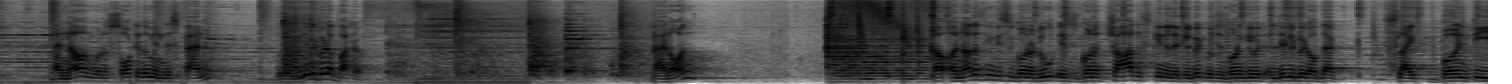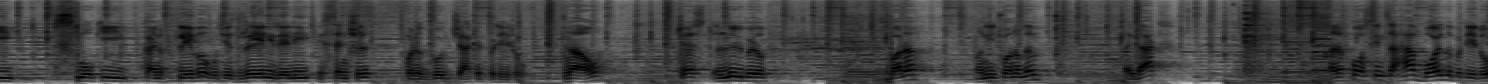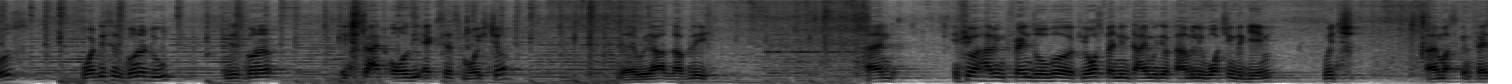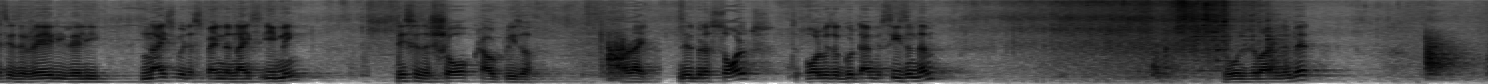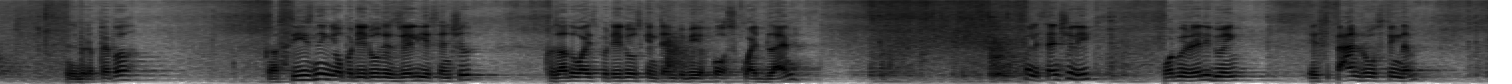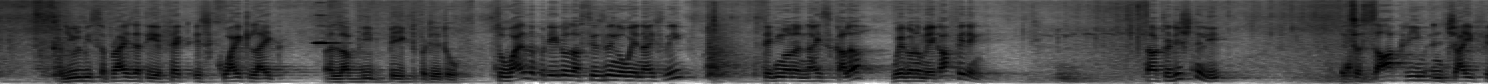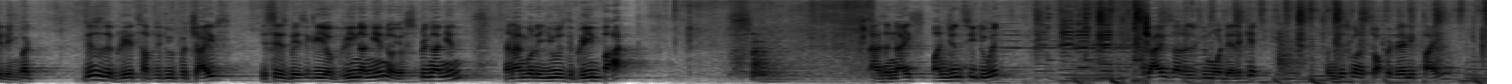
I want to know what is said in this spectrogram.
and now I'm going to saute them in this pan with a little bit of butter. Pan on. Now another thing this is going to do is going to char the skin a little bit which is going to give it a little bit of that slight burnty, smoky kind of flavor which is really really essential for a good jacket potato. Now just a little bit of butter on each one of them like that. And of course since I have boiled the potatoes what this is to do is it's to extract all the excess moisture. There we are lovely. And if you're having friends over if you're spending time with your family watching the game which I must confess is a really really nice way to spend a nice evening this is a sure crowd pleaser. Alright a little bit of salt it's always a good time to season them roll it around a little bit. A little bit of pepper. Now seasoning your potatoes is really essential because otherwise potatoes can tend to be of course quite bland. Well essentially what we're really doing is pan roasting them. You'll be surprised that the effect is quite like a lovely baked potato. So while the potatoes are sizzling away nicely taking on a nice color we're going to make our filling. Now traditionally it's a sour cream and chive filling but this is a great substitute for chives. This is basically your green onion or your spring onion and I'm going to use the green part. Has a nice pungency to it. Chives are a little more delicate. I'm just going to chop it really fine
